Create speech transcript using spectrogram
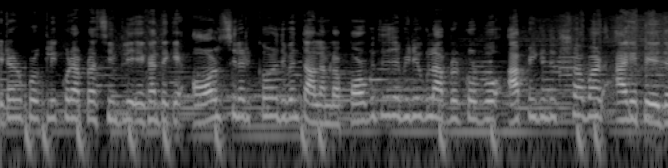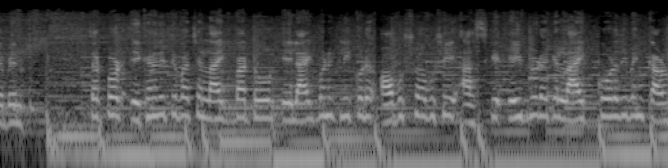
এটার উপর ক্লিক করে আপনারা সিম্পলি এখান থেকে অল সিলেক্ট করে দিবেন। তাহলে আমরা পরবর্তীতে যে ভিডিওগুলো আপলোড করব, আপনি কিন্তু সবার আগে পেয়ে যাবেন। তারপর এখানে দেখতে পাচ্ছেন লাইক বাটন এই লাইক বাটনে ক্লিক করে অবশ্যই অবশ্যই আজকে এই ভিডিওটাকে লাইক করে দিবেন, কারণ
